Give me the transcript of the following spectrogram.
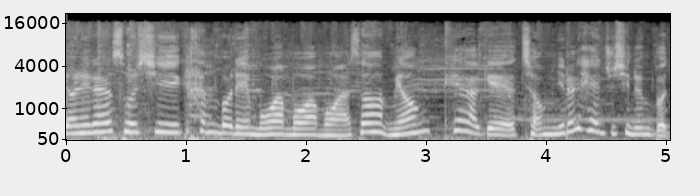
연예가 소식 한 번에 모아 모아 모아서 명쾌하게 정리를 해주시는 분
